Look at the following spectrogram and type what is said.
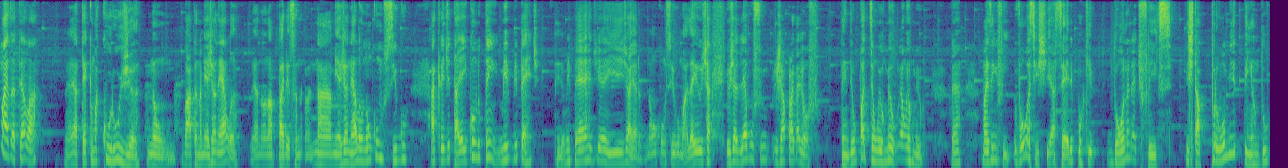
Mas até lá, né, até que uma coruja não bata na minha janela, né, não, apareça na, na minha janela, eu não consigo acreditar. E aí quando tem, me, me perde. Entendeu? Me perde e aí já era. Não consigo mais. Aí eu já, eu já levo o filme já pra galhofa. Entendeu? Pode ser um erro meu? É um erro meu. Né? Mas enfim, vou assistir a série porque Dona Netflix está prometendo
